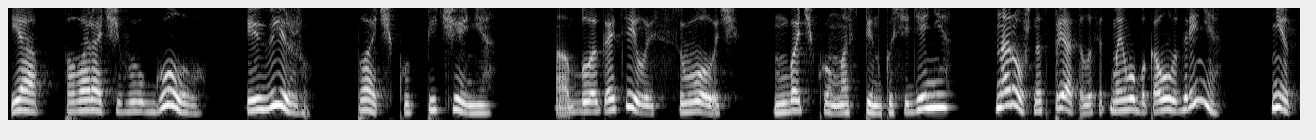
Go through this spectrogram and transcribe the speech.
Я поворачиваю голову и вижу, пачку печенья. Облокотилась, сволочь, бочком о спинку сиденья. Нарочно спряталась от моего бокового зрения? Нет,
